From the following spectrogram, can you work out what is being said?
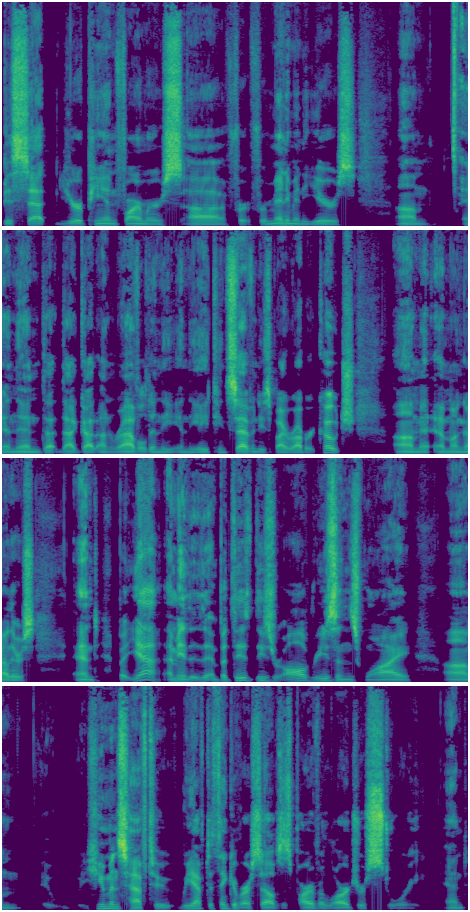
beset European farmers uh, for for many many years. Um, and then that, that got unraveled in the in the 1870s by Robert Koch, um, among others. And but yeah, I mean, but these these are all reasons why um, humans have to we have to think of ourselves as part of a larger story. And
